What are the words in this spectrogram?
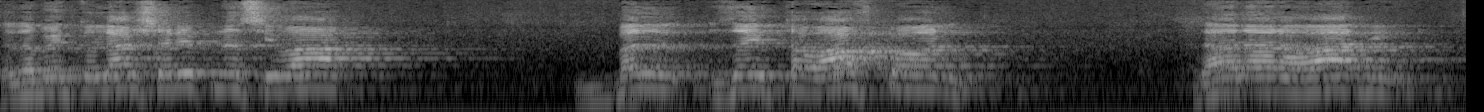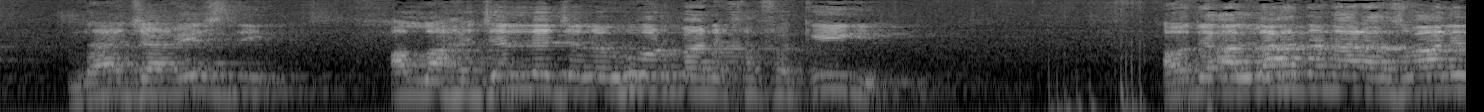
د بیت الله شریف نه سوا بل زې طواف کول دا ناروا دي ناجائز دي الله جل جلاله ور باندې خفقېږي او د الله د ناراضوالي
